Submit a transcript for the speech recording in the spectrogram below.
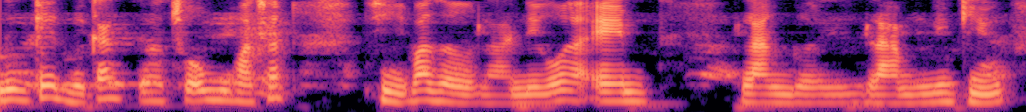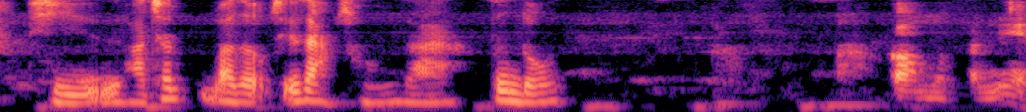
liên kết với các ờ, chỗ mua hóa chất. Thì bao giờ là nếu là em là người làm nghiên cứu thì hóa chất bao giờ cũng sẽ giảm xuống giá tương đối. Còn một vấn đề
